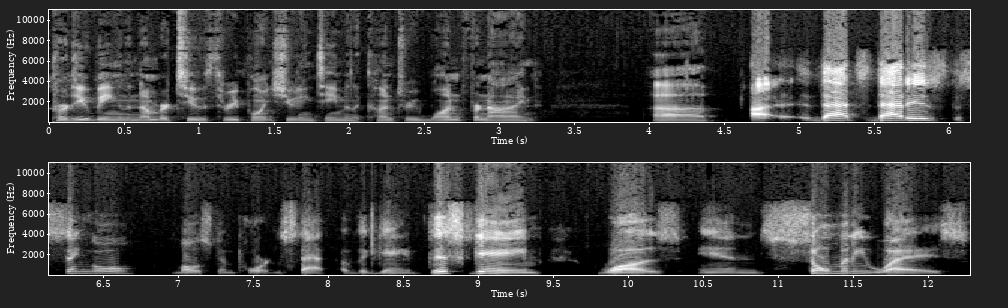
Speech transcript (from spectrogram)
Purdue being the number 2 three-point shooting team in the country, 1 for 9. Uh Uh, that's that is the single most important stat of the game. This game was in so many ways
